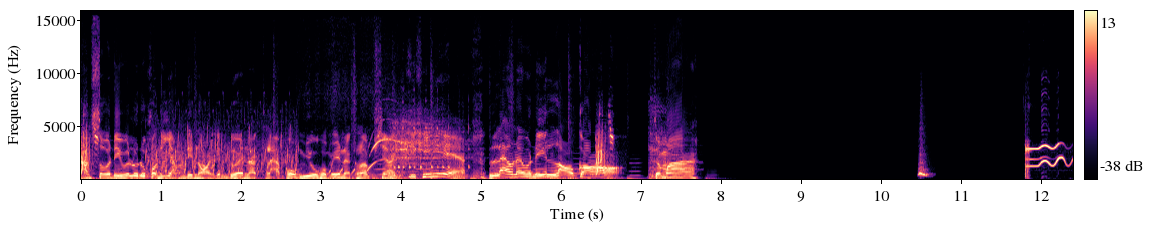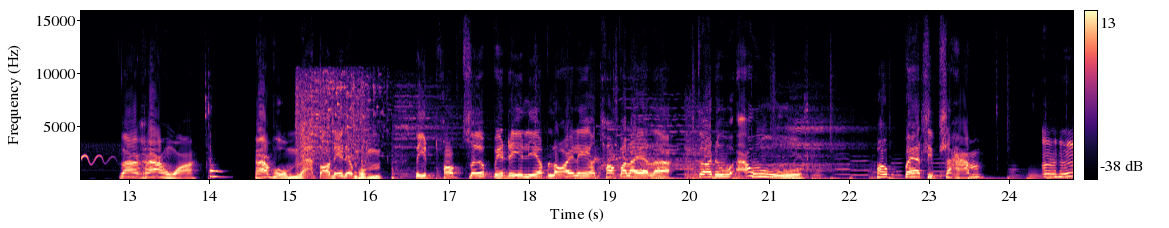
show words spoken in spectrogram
ตามสวัสดีวัยรุ่นทุกคนที่อยังไม่ได้นอนกันด้วยนะครับ ผมอยู่ผมเองนะครับชาคิแล้วในวันนี้เราก็ จะมา ราคาหัว ครับผมและตอนนี้เนี่ยวผมติดท็อปเซิร์ฟไปได้เรียบร้อยแล้วท็อปอะไรอะล่ะ ก็ดูเอ้าท็อปแปดสิบสามอือหือ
